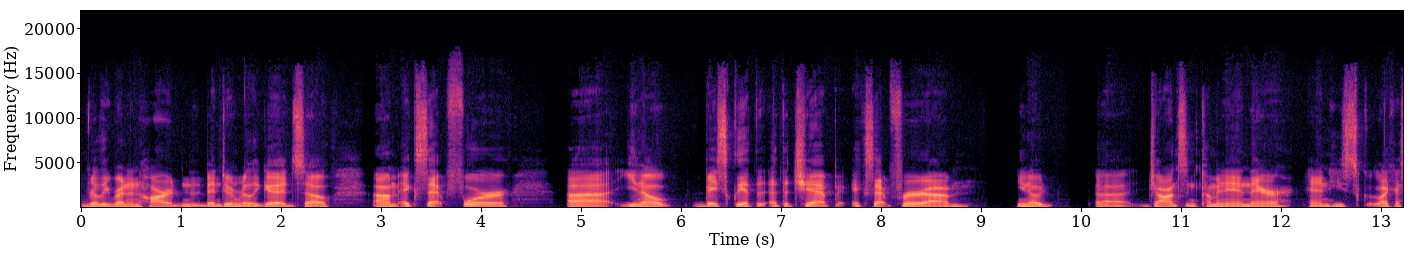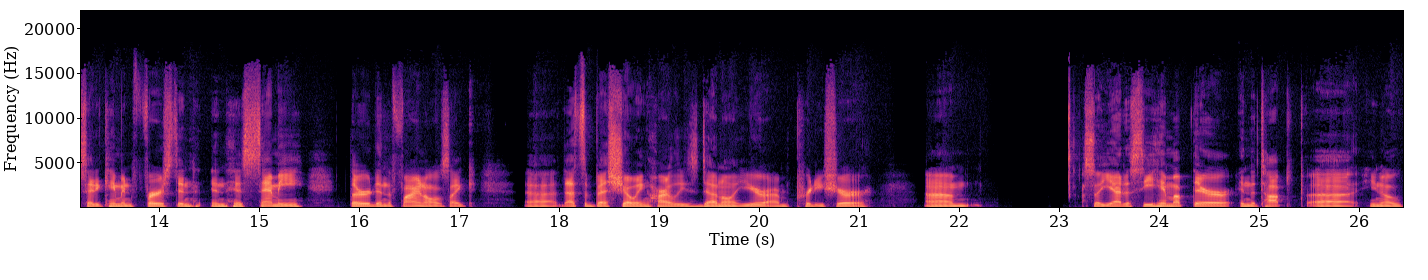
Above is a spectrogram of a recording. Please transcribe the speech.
really running hard and they've been doing really good. So, um, except for, uh, you know, basically at the at the chip, except for um, you know uh, Johnson coming in there, and he's like I said, he came in first in in his semi, third in the finals. Like uh, that's the best showing Harley's done all year. I'm pretty sure. Um, so yeah, to see him up there in the top, uh, you know,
